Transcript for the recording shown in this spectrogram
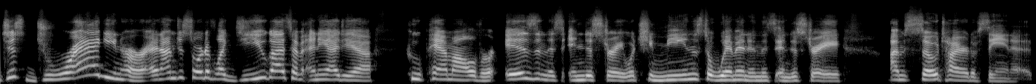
just dragging her. And I'm just sort of like, do you guys have any idea who Pam Oliver is in this industry, what she means to women in this industry? I'm so tired of seeing it.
